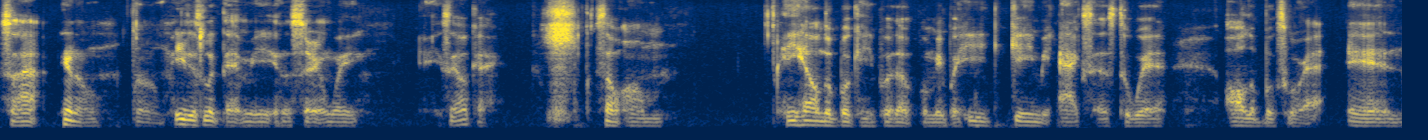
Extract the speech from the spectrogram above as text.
So I, you know, um, he just looked at me in a certain way. he said, Okay. So um he held the book and he put up for me, but he gave me access to where all the books were at. And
